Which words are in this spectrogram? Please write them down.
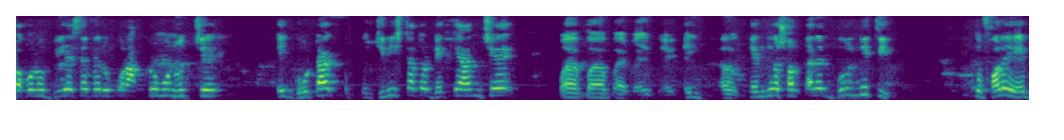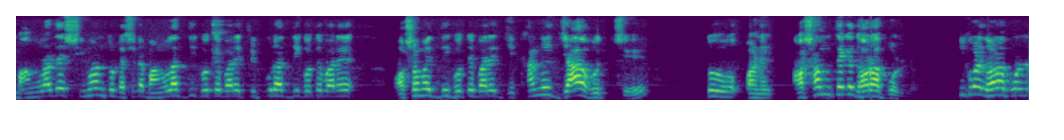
কখনো বিএসএফ এর উপর আক্রমণ হচ্ছে। এই গোটা জিনিসটা তো ডেকে আনছে এই কেন্দ্রীয় সরকারের ভুল নীতি। তো ফলে বাংলাদেশ সীমান্তটা, সেটা বাংলার দিক হতে পারে, ত্রিপুরার দিক হতে পারে, অসমের দিক হতে পারে, যেখানে যা হচ্ছে, তো মানে আসাম থেকে ধরা পড়ল। কি করে ধরা পড়ল?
